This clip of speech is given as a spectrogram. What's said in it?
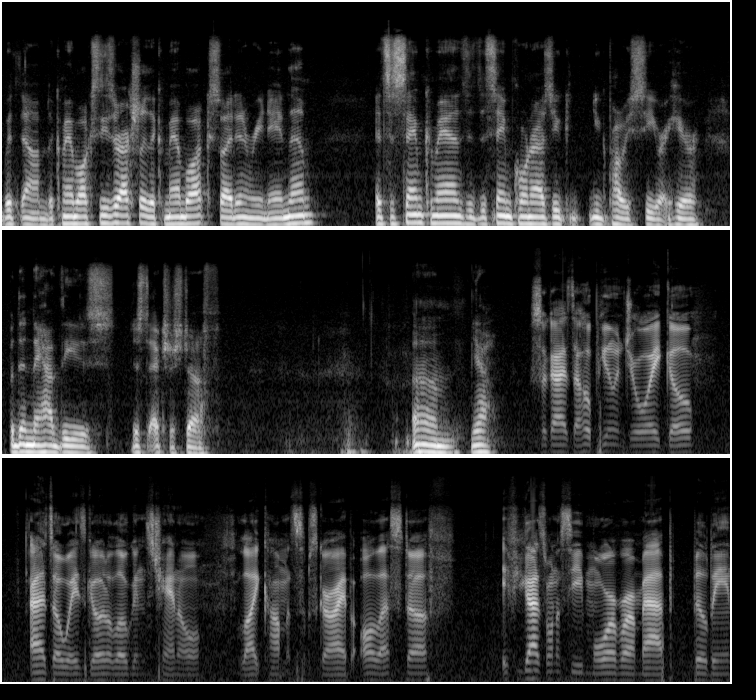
with um, the command blocks. These are actually the command blocks, so I didn't rename them. It's the same commands. It's the same corner as you can you can probably see right here. But then they have these just extra stuff. Um, yeah. So guys, I hope you enjoy. Go, as always, go to Logan's channel, like, comment, subscribe, all that stuff. If you guys want to see more of our map building,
